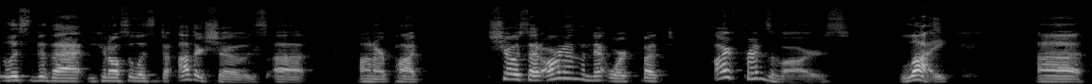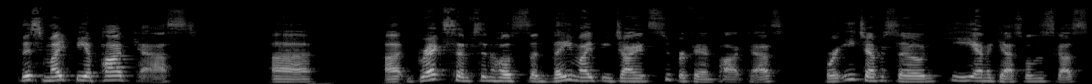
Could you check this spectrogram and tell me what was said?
listen to that. You can also listen to other shows, uh, on our pod, shows that aren't on the network, but are friends of ours. Like, uh, this might be a podcast. Uh, uh, Greg Simpson hosts a They Might Be Giants superfan podcast, where each episode he and a guest will discuss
